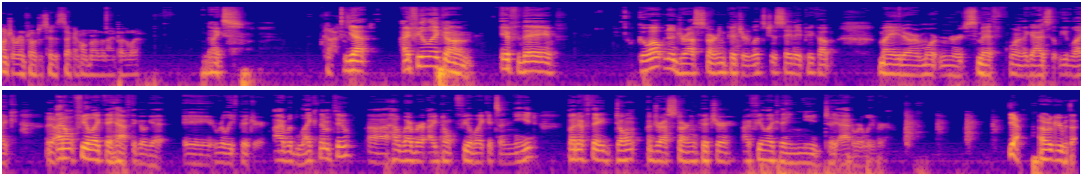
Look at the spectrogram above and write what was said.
Hunter Renfroe just hit his second home run of the night, by the way. Nice. God, yeah, I feel like um, if they go out and address starting pitcher, let's just say they pick up Maeda or Morton or Smith, one of the guys that we like. Yeah. I don't feel like they have to go get a relief pitcher. I would like them to. Uh, however, I don't feel like it's a need. But if they don't address starting pitcher, I feel like they need to add a reliever. Yeah, I would agree with that.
